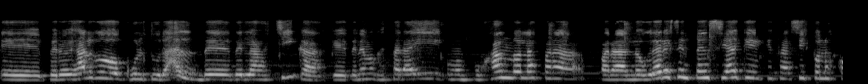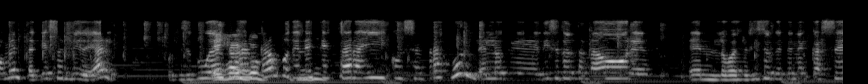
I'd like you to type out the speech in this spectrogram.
eh, pero es algo cultural de, de, las chicas, que tenemos que estar ahí como empujándolas para, para lograr esa intensidad que, que, Francisco nos comenta, que eso es lo ideal. Porque si tú entras al campo, tienes que estar ahí concentrado en lo que dice tu entrenador, en, los ejercicios que tienes que hacer,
